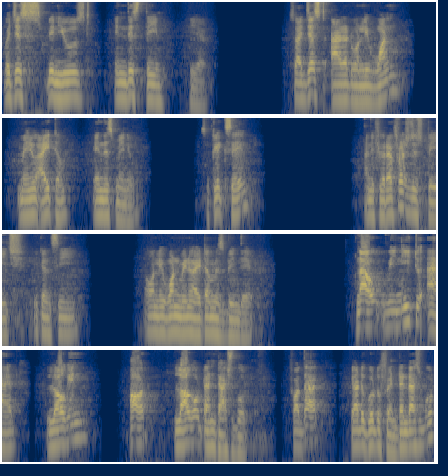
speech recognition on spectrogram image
which is been used in this theme here. So I just added only one menu item in this menu. So click save. And if you refresh this page, you can see only one menu item has been there. Now we need to add login or logout and dashboard. For that, we have to go to front end dashboard,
